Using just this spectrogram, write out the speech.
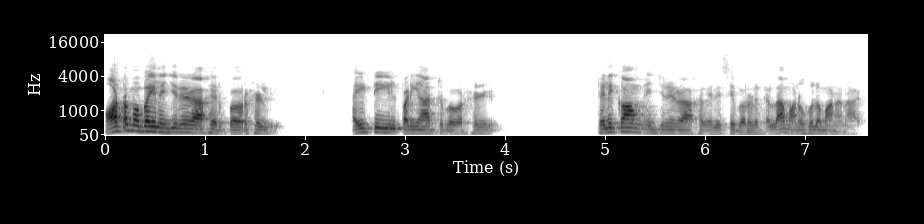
ஆட்டோமொபைல் இன்ஜினியராக இருப்பவர்கள் ஐடியில் பணியாற்றுபவர்கள் டெலிகாம் இன்ஜினியராக வேலை செய்பவர்களுக்கெல்லாம் அனுகூலமான நாள்.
